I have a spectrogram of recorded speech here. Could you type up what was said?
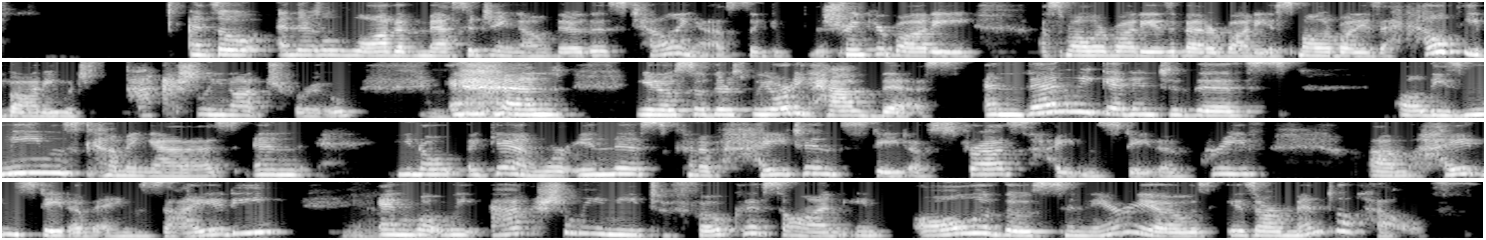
and so and there's a lot of messaging out there that's telling us like shrink your body a smaller body is a better body a smaller body is a healthy body which is actually not true. Mm-hmm. and you know so there's we already have this. And then we get into this all these memes coming at us. And you know again we're in this kind of heightened state of stress heightened state of grief um, heightened state of anxiety. Yeah. and what we actually need to focus on in all of those scenarios is our mental health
